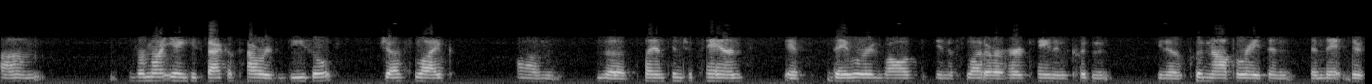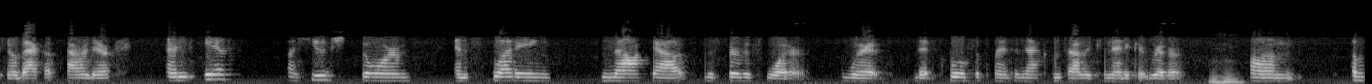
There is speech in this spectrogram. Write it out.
Um, Vermont Yankees backup power is diesel, just like um, the plants in Japan, if they were involved in a flood or a hurricane and couldn't, you know, couldn't operate, then then they, there's no backup power there. And if a huge storm and flooding knocked out the service water where that cools the plant, and that comes out of the Connecticut River. Mm-hmm. Um, a,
